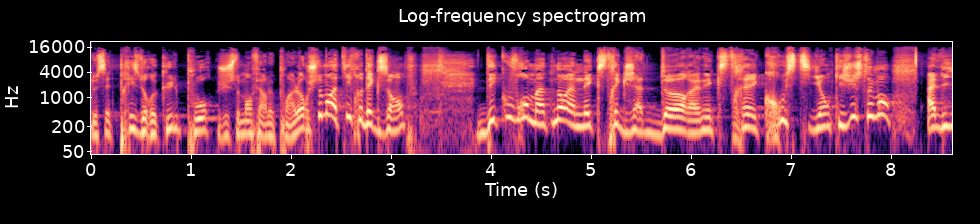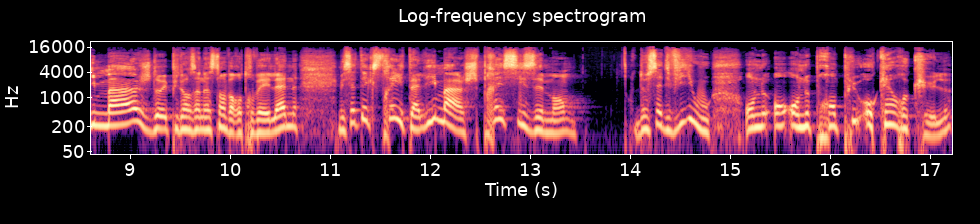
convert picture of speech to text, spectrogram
de cette prise de recul pour justement faire le point. Alors justement, à titre d'exemple, découvrons maintenant un extrait que j'adore, un extrait croustillant qui justement à l'image de, et puis dans un instant on va retrouver Hélène, mais cet extrait est à l'image précisément de cette vie où on ne, on, ne prend plus aucun recul.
